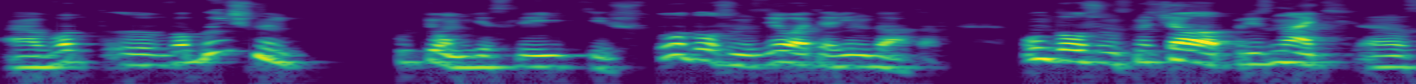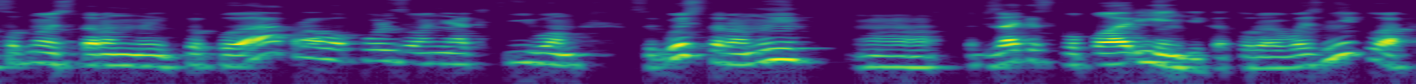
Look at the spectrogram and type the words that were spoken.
А вот э, в обычным путем, если идти, что должен сделать арендатор? Он должен сначала признать, э, с одной стороны, ППА, право пользования активом, с другой стороны, э, обязательство по аренде, которое возникло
